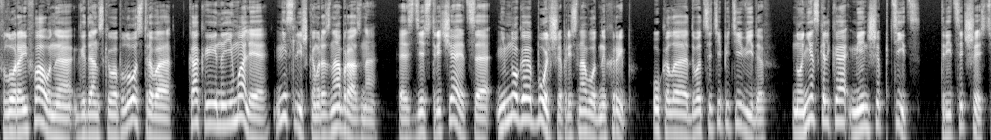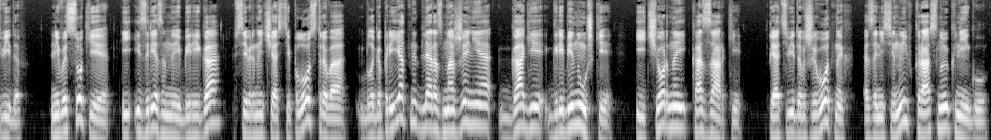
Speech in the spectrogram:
Флора и фауна Гыданского полуострова, как и на Ямале, не слишком разнообразна. Здесь встречается немного больше пресноводных рыб, около 25 видов, но несколько меньше птиц, 36 видов. Невысокие и изрезанные берега в северной части полуострова благоприятны для размножения гаги-гребенушки и черной казарки. Пять видов животных занесены в Красную книгу.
